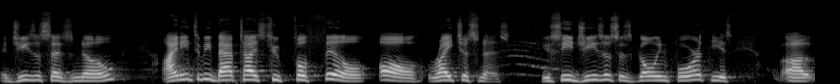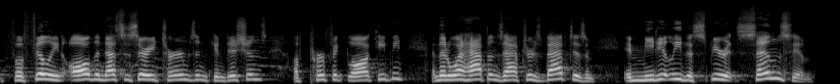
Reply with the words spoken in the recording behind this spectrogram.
And Jesus says, No, I need to be baptized to fulfill all righteousness. You see, Jesus is going forth. He is uh, fulfilling all the necessary terms and conditions of perfect law keeping. And then what happens after his baptism? Immediately the Spirit sends him,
